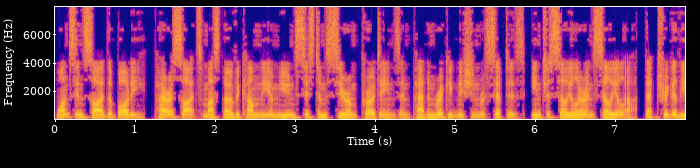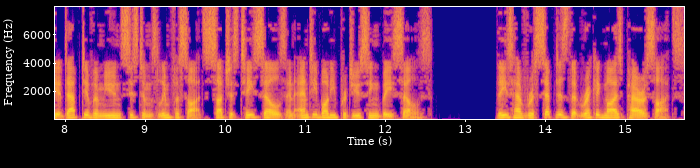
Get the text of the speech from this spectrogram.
Once inside the body, parasites must overcome the immune system's serum proteins and pattern recognition receptors, intracellular and cellular, that trigger the adaptive immune system's lymphocytes such as T cells and antibody-producing B cells. These have receptors that recognize parasites.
